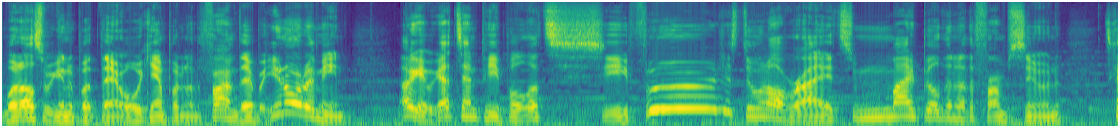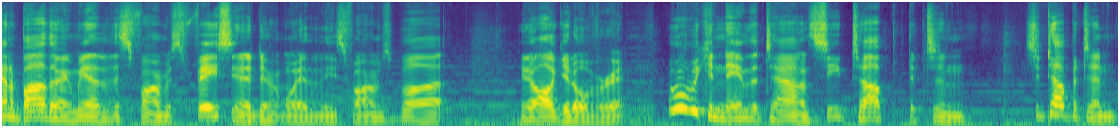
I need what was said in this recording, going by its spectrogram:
what else are we going to put there? Well, we can't put another farm there, but you know what I mean. Okay, we got 10 people. Let's see. Food. we're doing alright. We might build another farm soon. It's kind of bothering me that this farm is facing a different way than these farms, but, you know, I'll get over it. Ooh, we can name the town Seatopiton. Seatopiton.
